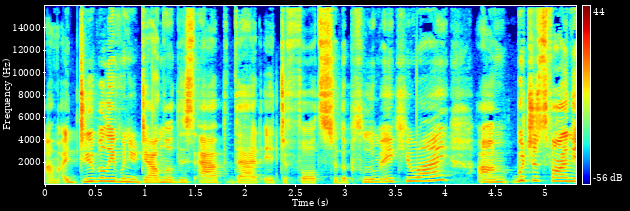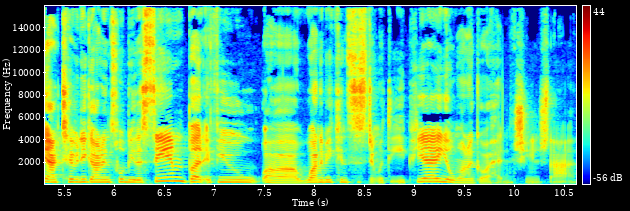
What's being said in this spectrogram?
Um, I do believe when you download this app that it defaults to the Plume AQI, um, which is fine. The activity guidance will be the same, but if you uh, want to be consistent with the EPA, EPA, you'll want to go ahead and change that.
